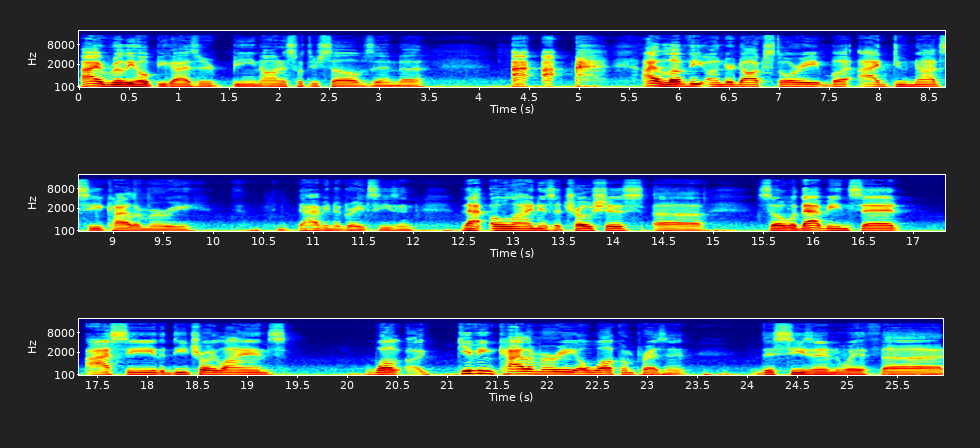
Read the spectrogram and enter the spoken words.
I really hope you guys are being honest with yourselves. And uh, I, I, I love the underdog story, but I do not see Kyler Murray having a great season. That O line is atrocious. Uh, so with that being said, I see the Detroit Lions well uh, giving Kyler Murray a welcome present this season with uh,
